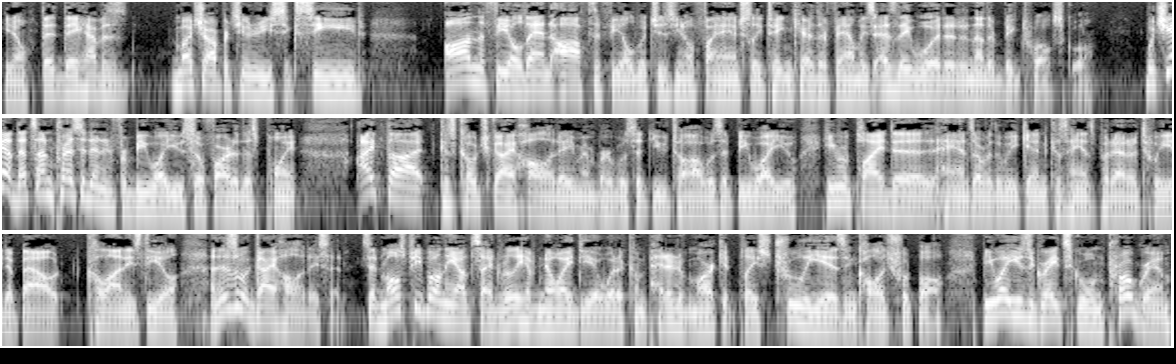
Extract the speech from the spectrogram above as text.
you know that they have as much opportunity to succeed on the field and off the field, which is you know financially taking care of their families as they would at another Big Twelve school. Which yeah, that's unprecedented for BYU so far to this point. I thought because Coach Guy Holliday, remember, was at Utah, was at BYU. He replied to Hans over the weekend because Hans put out a tweet about Kalani's deal, and this is what Guy Holliday said. He said most people on the outside really have no idea what a competitive marketplace truly is in college football. BYU is a great school and program,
